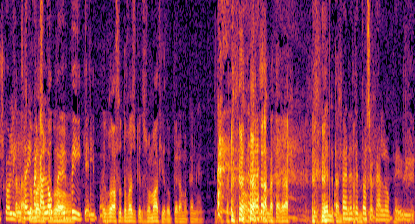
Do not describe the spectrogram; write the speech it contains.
στο σχολείο. Καλά, θα αυτό είμαι βάζω καλό κι εγώ- παιδί κλπ. Εγώ αυτό το βάζω και στο μάθιο εδώ πέρα, μα κάνει τίποτα. Σαν να τα γράφω. Δεν ήταν Φαίνεται τίποτα. τόσο καλό παιδί.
